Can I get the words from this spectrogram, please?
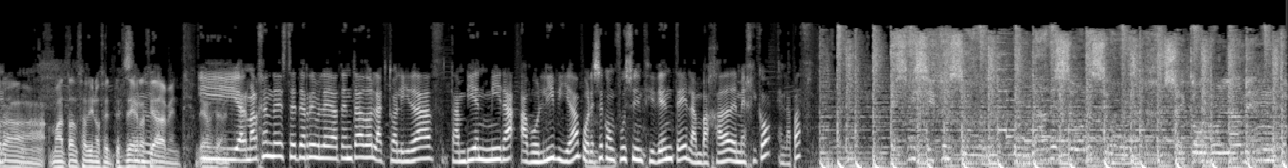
otra matanza de inocentes, desgraciadamente. desgraciadamente. Y al margen de este terrible atentado, la actualidad también mira a Bolivia por ese confuso incidente en la Embajada de México en La Paz. Es mi situación, una desolación. Soy como un lamento,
